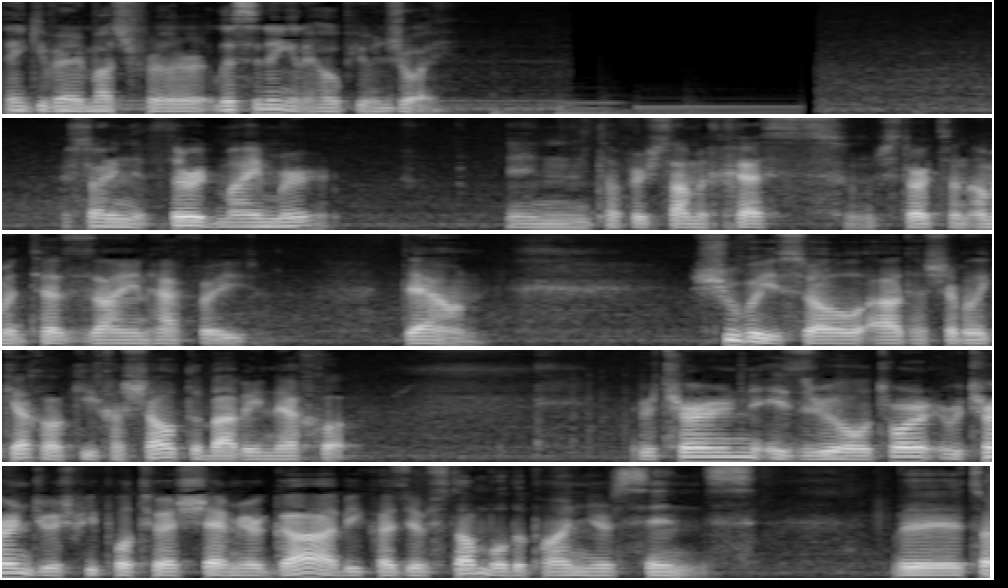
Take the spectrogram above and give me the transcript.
Thank you very much for listening, and I hope you enjoy. We're starting the third mimer in Tafresh Samech which starts on Amad Tes Zayin halfway down. Shuva Yisrael ad Hashem Alekecha ki chashalta b'aveinecha. Return Israel, return Jewish people to Hashem your God because you have stumbled upon your sins. We have to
